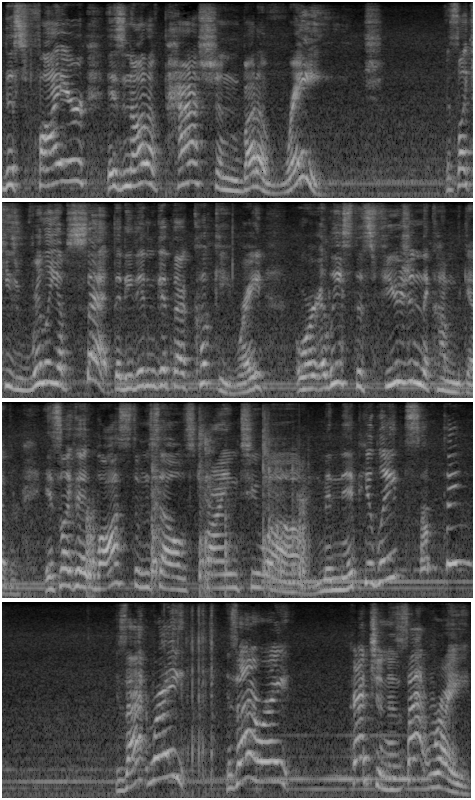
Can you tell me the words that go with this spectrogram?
this fire is not of passion but of rage. It's like he's really upset that he didn't get that cookie, right? Or at least this fusion to come together. It's like they lost themselves trying to uh, manipulate something? Is that right? Is that right? Gretchen, is that right?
